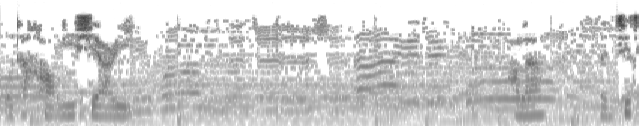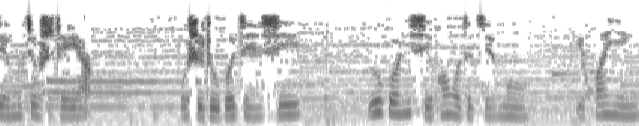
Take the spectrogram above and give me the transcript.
活得好一些而已。好了，本期节目就是这样。我是主播简溪。如果你喜欢我的节目，也欢迎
